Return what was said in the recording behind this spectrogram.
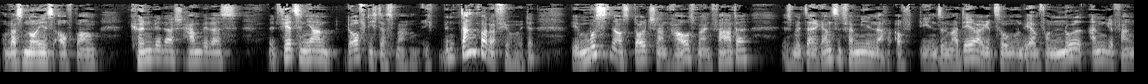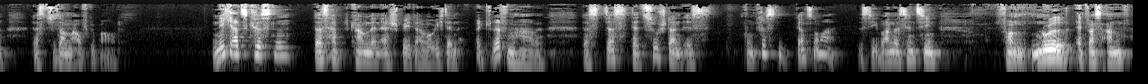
und was Neues aufbauen. Können wir das? Haben wir das? Mit 14 Jahren durfte ich das machen. Ich bin dankbar dafür heute. Wir mussten aus Deutschland raus. Mein Vater ist mit seiner ganzen Familie nach, auf die Insel Madeira gezogen und wir haben von Null angefangen, das zusammen aufgebaut. Nicht als Christen, das kam dann erst später, wo ich dann begriffen habe, dass das der Zustand ist von Christen, ganz normal, dass sie woanders hinziehen, von Null etwas an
